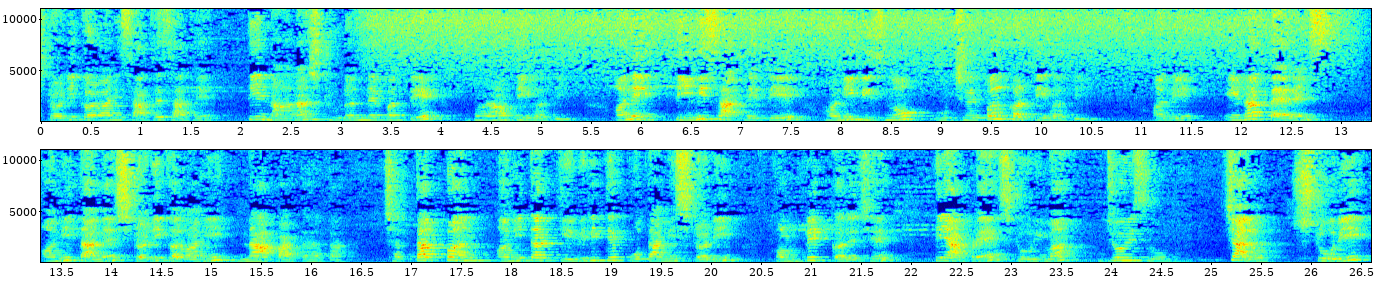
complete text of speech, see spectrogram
સ્ટડી કરવાની સાથે સાથે તે નાના સ્ટુડન્ટને પણ તે ભણાવતી હતી અને તેની સાથે તે હનીબીઝનો ઉછેર પણ કરતી હતી અને એના પેરેન્ટ્સ અનિતાને સ્ટડી કરવાની ના પાડતા હતા. છતાં પણ અનિતા કેવી રીતે પોતાની સ્ટડી કમ્પ્લીટ કરે છે તે આપણે સ્ટોરીમાં જોઈશું. ચાલો સ્ટોરી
